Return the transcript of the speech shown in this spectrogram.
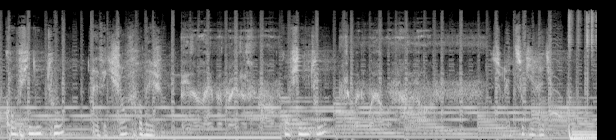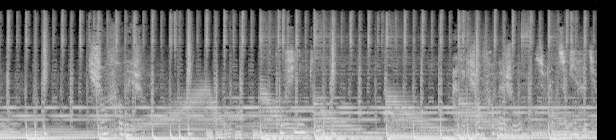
Done. Confine-nous tout avec Jean Fromageau. Confine-nous tout sur la Tsugi Radio. Jean Fromageau. Confine-nous tout avec Jean Fromageau sur la Tsugi Radio.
